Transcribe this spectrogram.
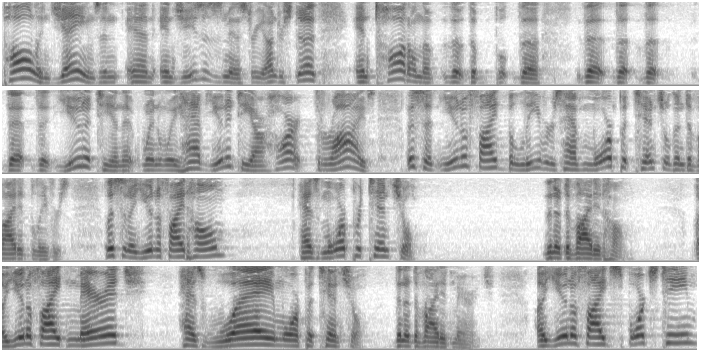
Paul and James and, and, and Jesus' ministry understood and taught on the the the the the, the, the the, the unity and that when we have unity our heart thrives listen unified believers have more potential than divided believers listen a unified home has more potential than a divided home a unified marriage has way more potential than a divided marriage a unified sports team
